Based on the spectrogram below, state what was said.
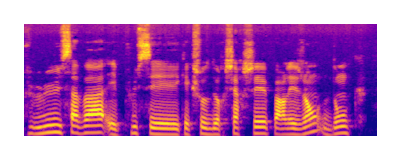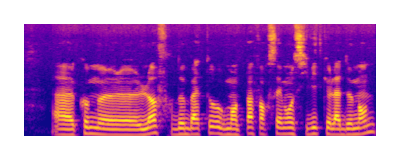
plus ça va et plus c'est quelque chose de recherché par les gens. Donc, euh, comme euh, l'offre de bateaux augmente pas forcément aussi vite que la demande,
